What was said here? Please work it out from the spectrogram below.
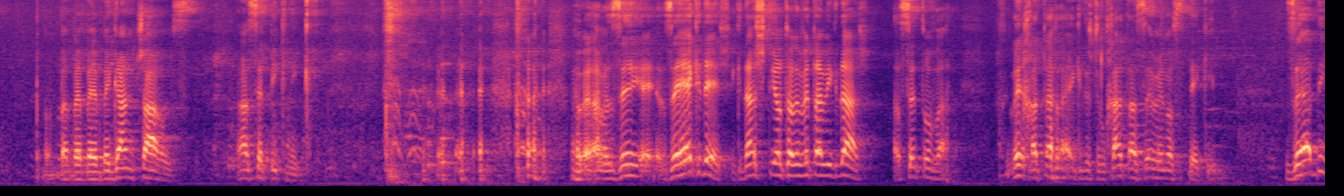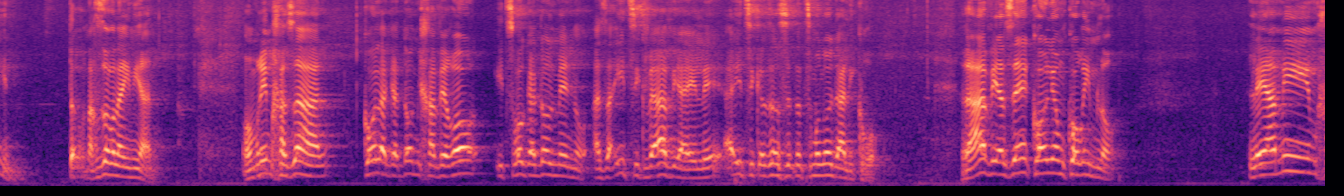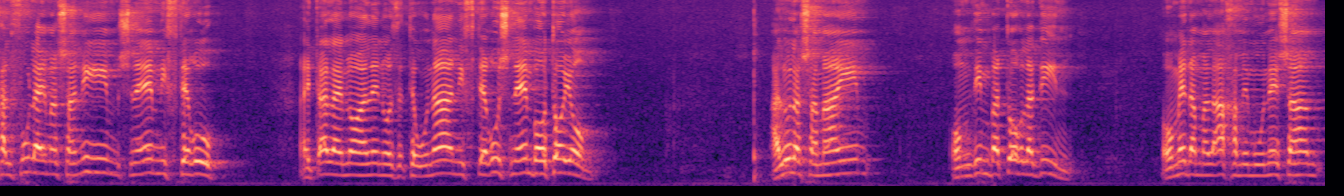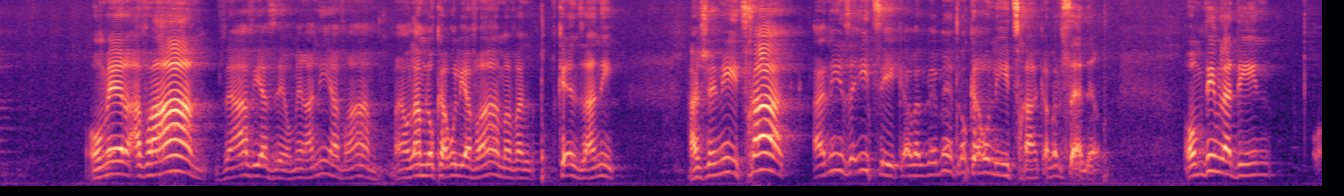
בגן צ'ארלס, נעשה פיקניק. אבל זה, זה הקדש, הקדשתי אותו לבית המקדש, עשה טובה. לך אתה להקדש שלך, תעשה ממנו סטייקים. זה הדין. טוב, נחזור לעניין. אומרים חז"ל, כל הגדול מחברו, יצרו גדול ממנו. אז האיציק ואבי האלה, האיציק הזה עושה את עצמו לא יודע לקרוא. והאבי הזה, כל יום קוראים לו. לימים חלפו להם השנים, שניהם נפטרו. הייתה להם, לא עלינו, איזו תאונה, נפטרו שניהם באותו יום. עלו לשמיים, עומדים בתור לדין. עומד המלאך הממונה שם, אומר, אברהם, זה האבי הזה, אומר, אני אברהם. מעולם לא קראו לי אברהם, אבל כן, זה אני. השני, יצחק, אני זה איציק, אבל באמת לא קראו לי יצחק, אבל בסדר. עומדים לדין,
